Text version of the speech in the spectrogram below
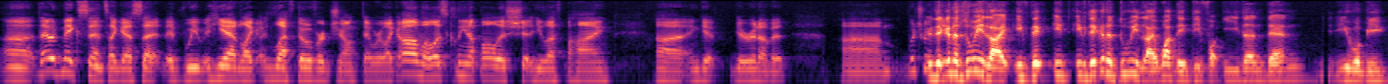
Uh, that would make sense, I guess. That if we he had like leftover junk that we're like, oh well, let's clean up all this shit he left behind, uh, and get get rid of it. Um, which would If they're gonna do it like if they if, if they're gonna do it like what they did for Eden, then it will be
